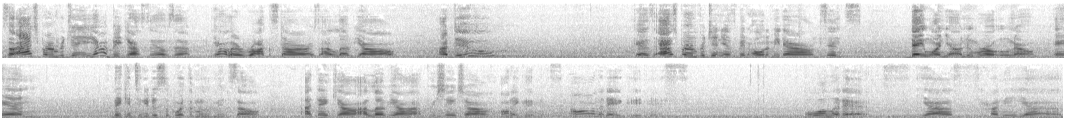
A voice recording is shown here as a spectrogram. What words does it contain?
So Ashburn, Virginia, y'all big yourselves up. Y'all are rock stars. I love y'all. I do. Because Ashburn, Virginia has been holding me down since day one, y'all. Numero uno. And they continue to support the movement. So I thank y'all. I love y'all. I appreciate y'all. All that goodness. All of that goodness. All of that. Yes, honey, yes.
